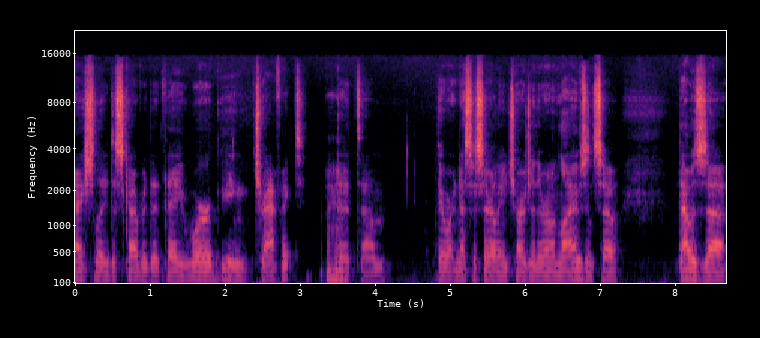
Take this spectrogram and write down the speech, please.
actually discovered that they were being trafficked. Mm-hmm. That um, they weren't necessarily in charge of their own lives, and so that was uh,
